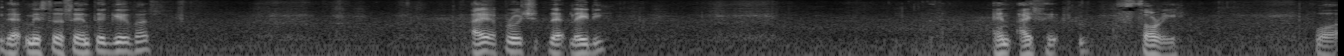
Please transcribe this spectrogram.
that Mr. Senthil gave us I approached that lady and I said sorry for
